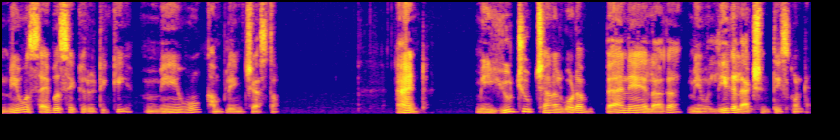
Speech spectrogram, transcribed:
మేము సైబర్ సెక్యూరిటీకి మేము కంప్లైంట్ చేస్తాం. అండ్ మీ యూట్యూబ్ ఛానల్ కూడా బ్యాన్ అయ్యేలాగా మేము లీగల్ యాక్షన్ తీసుకుంటాం.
